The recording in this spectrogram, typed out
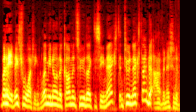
But hey, thanks for watching. Let me know in the comments who you'd like to see next, and tune next time to Out of Initiative.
